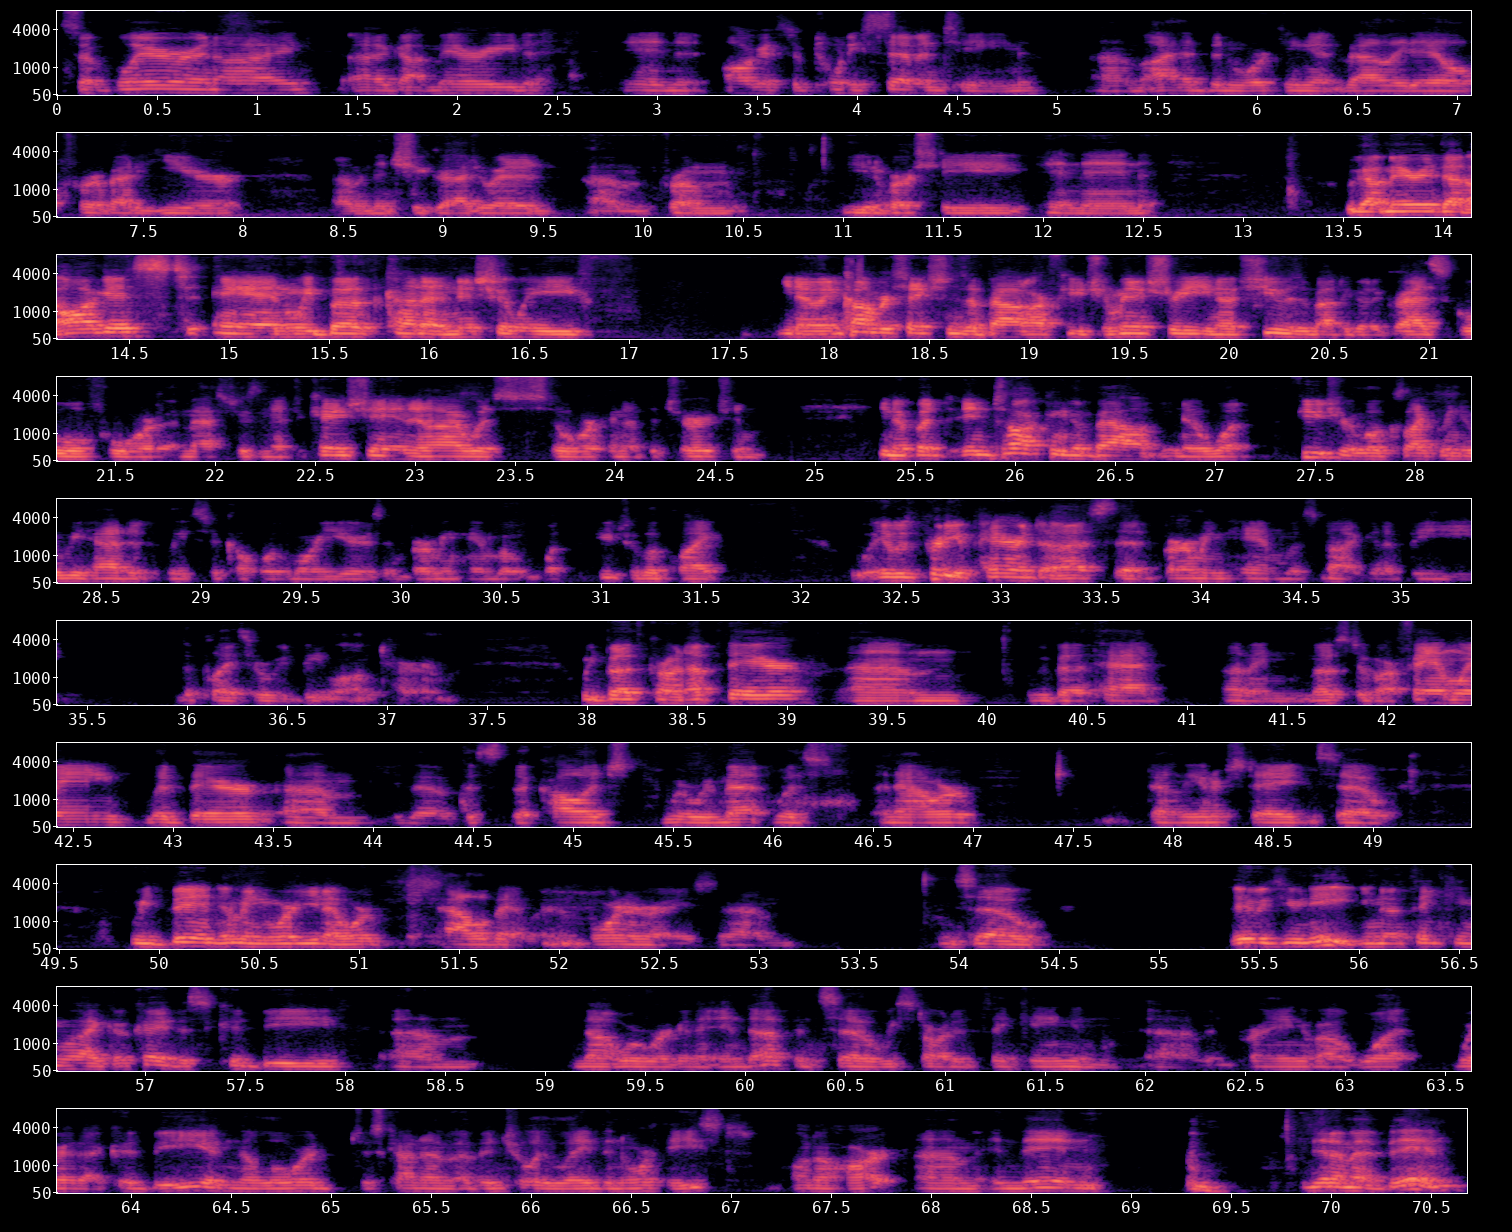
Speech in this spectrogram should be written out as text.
so Blair and I uh, got married in August of 2017. Um, I had been working at Valleydale for about a year, um, and then she graduated um, from university, and then we got married that August, and we both kind of initially, you know, in conversations about our future ministry, you know, she was about to go to grad school for a master's in education, and I was still working at the church, and you know, but in talking about, you know, what the future looks like, we knew we had at least a couple of more years in Birmingham, but what the future looked like, it was pretty apparent to us that Birmingham was not going to be the place where we'd be long term. We'd both grown up there. Um, we both had, I mean, most of our family lived there. Um, you know, this the college where we met was an hour down the interstate, and so we'd been. I mean, we're you know we're Alabama, born and raised, um, and so it was unique, you know, thinking like, okay, this could be um, not where we're going to end up. And so we started thinking and, uh, and praying about what, where that could be. And the Lord just kind of eventually laid the Northeast on our heart. Um, and then, then I met Ben.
